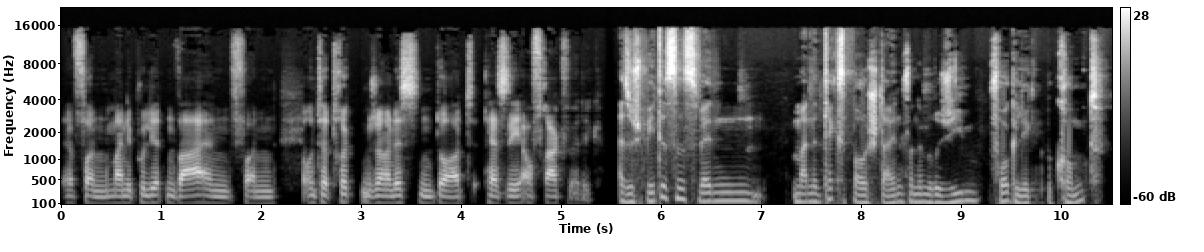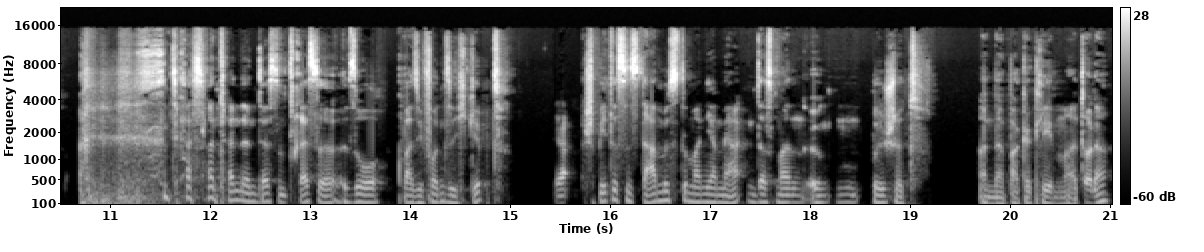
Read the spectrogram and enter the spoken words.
äh, von manipulierten Wahlen, von unterdrückten Journalisten dort per se auch fragwürdig. Also spätestens, wenn man einen Textbaustein von einem Regime vorgelegt bekommt, dass man dann in dessen Presse so quasi von sich gibt. Ja. Spätestens da müsste man ja merken, dass man irgendeinen Bullshit an der Backe kleben hat, oder?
